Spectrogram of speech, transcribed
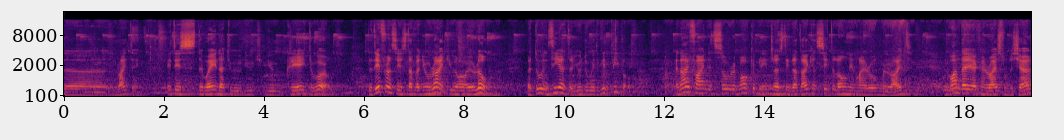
uh, writing. It is the way that you, you, you create the world. The difference is that when you write, you are alone. But doing theater, you do it with people. And I find it so remarkably interesting that I can sit alone in my room and write. And one day I can rise from the chair,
